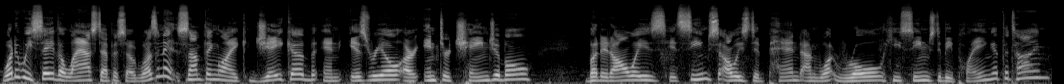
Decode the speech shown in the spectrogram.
what did we say the last episode? Wasn't it something like Jacob and Israel are interchangeable, but it always it seems to always depend on what role he seems to be playing at the time.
